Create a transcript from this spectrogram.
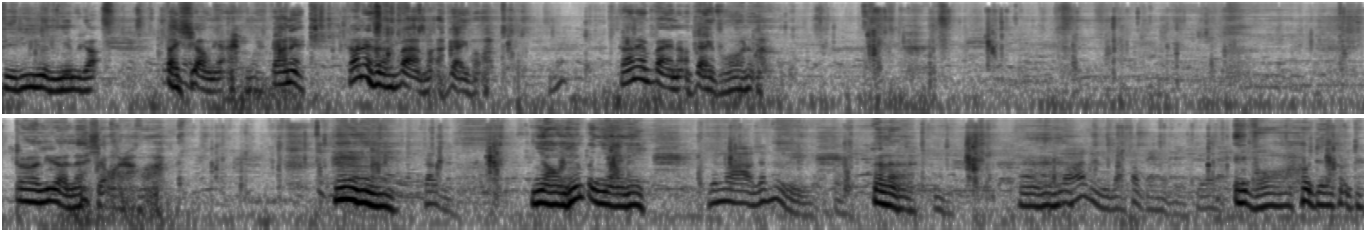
ဗီဒီယိုမြင်ပြီးတော့တက်ရှောင်းနေရ တယ်ကားနဲ့ကားနဲ့ဆိုတော့ပတ်မှာအကြိုက်ပေါ့ကားနဲ့ပတ်ရင်တော့အကြိုက်ပေါ့လို့တော်တော်လေးတော့လမ်းလျှောက်ရတာပါဟွန်းကြောက်ပြီညောင်နေပညောင်နေမြမလက်မှုတွေဟုတ်လားမြမလူလာဖောက်တယ်လို့ပြောတာအေးဘောဟုတ်တယ်ဟုတ်တယ်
